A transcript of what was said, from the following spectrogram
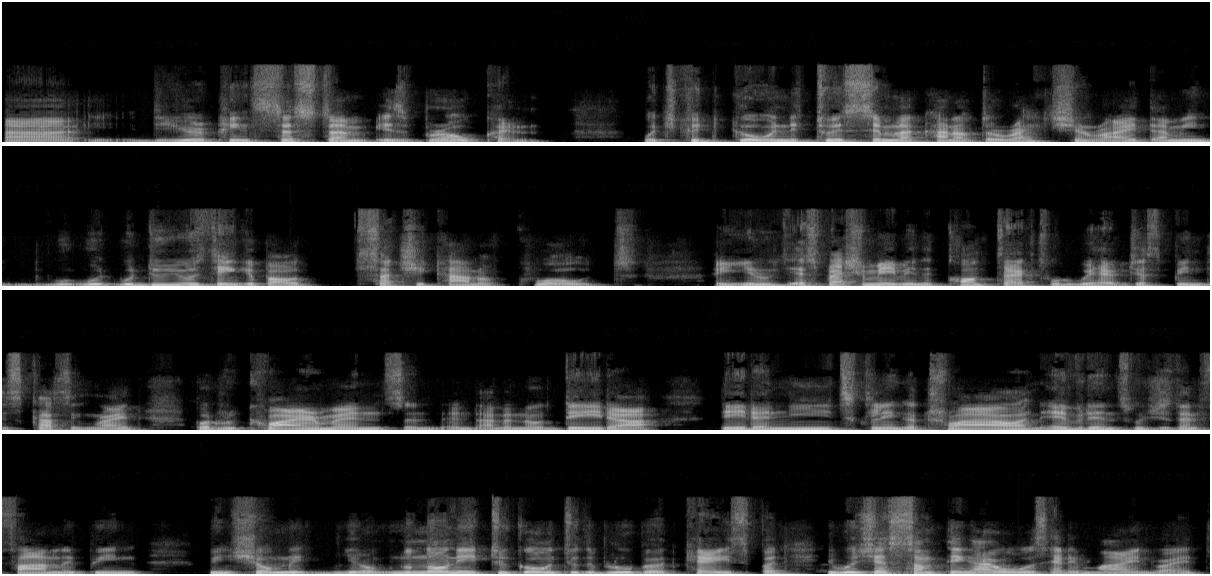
uh, "The European system is broken." Which could go into a similar kind of direction, right? I mean, what, what do you think about such a kind of quote? You know, especially maybe in the context what we have just been discussing, right? But requirements and, and I don't know, data, data needs, clinical trial and evidence, which is then finally been been shown. You know, no need to go into the Bluebird case, but it was just something I always had in mind, right?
